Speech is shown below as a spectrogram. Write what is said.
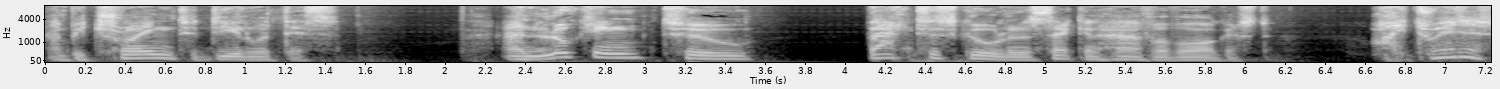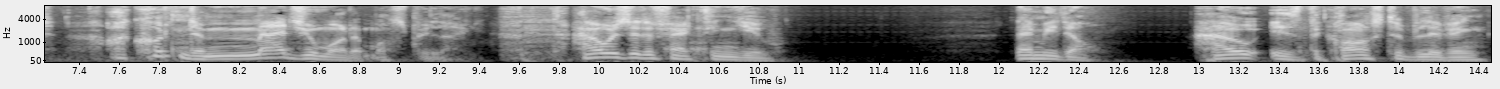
and be trying to deal with this and looking to back to school in the second half of August. I dread it. I couldn't imagine what it must be like. How is it affecting you? Let me know. How is the cost of living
